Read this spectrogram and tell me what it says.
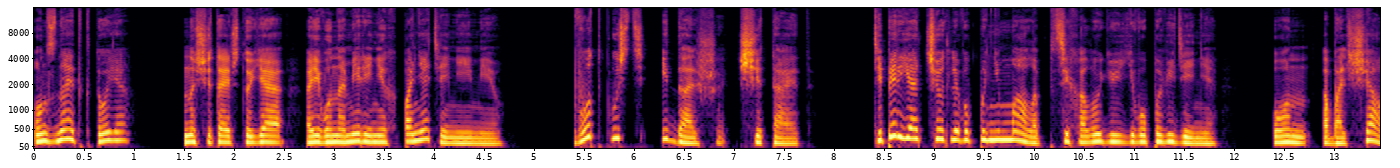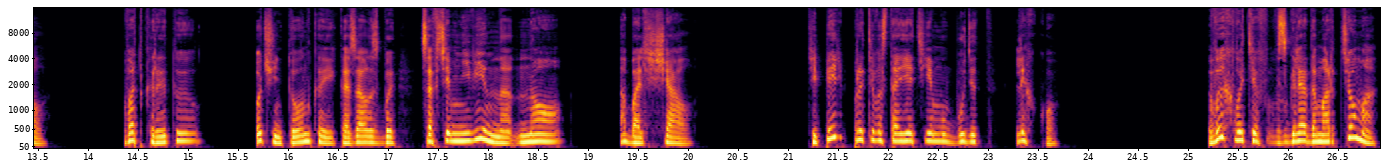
Он знает, кто я, но считает, что я о его намерениях понятия не имею. Вот пусть и дальше считает. Теперь я отчетливо понимала психологию его поведения. Он обольщал. В открытую, очень тонко и, казалось бы, совсем невинно, но обольщал. Теперь противостоять ему будет легко. Выхватив взглядом Артема,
